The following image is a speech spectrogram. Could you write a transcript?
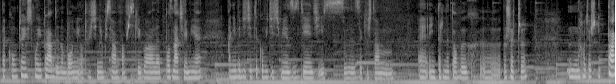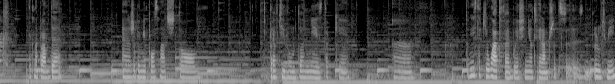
taką część mojej prawdy, no bo nie, oczywiście nie opisałam tam wszystkiego, ale poznacie mnie, a nie będziecie tylko widzieć mnie ze zdjęć i z, z jakichś tam e, internetowych e, rzeczy. Mm, chociaż i tak, tak naprawdę, żeby mnie poznać, to prawdziwą to nie jest takie. To nie jest takie łatwe, bo ja się nie otwieram przed ludźmi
